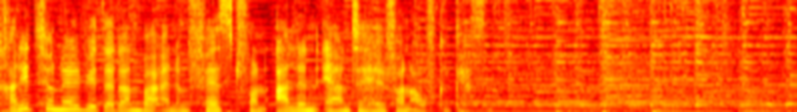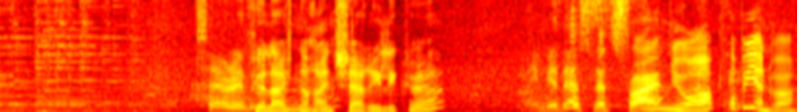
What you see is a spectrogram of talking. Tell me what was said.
Traditionell wird er dann bei einem Fest von allen Erntehelfern aufgegessen. Vielleicht noch ein Sherry-Likör? Maybe this. Let's try. Ja, probieren wir.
